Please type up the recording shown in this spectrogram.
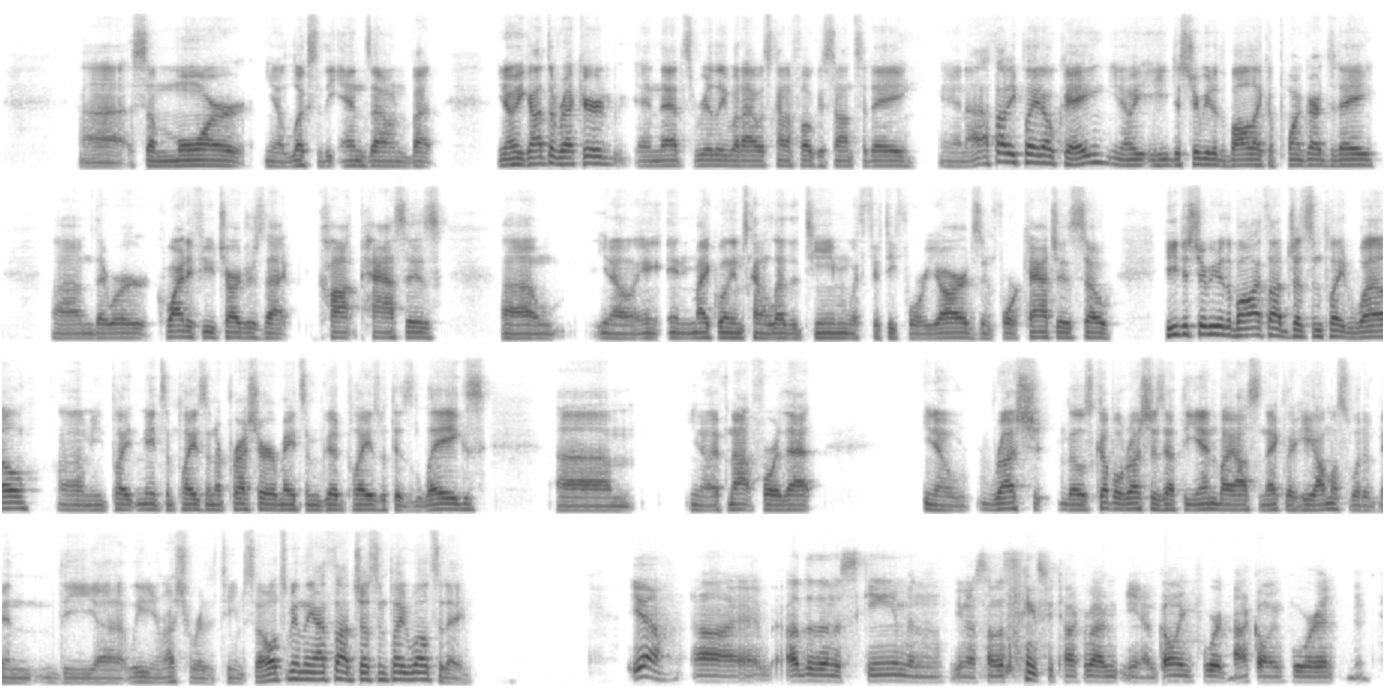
uh, some more, you know, looks at the end zone. But you know, he got the record, and that's really what I was kind of focused on today. And I thought he played okay. You know, he, he distributed the ball like a point guard today. Um, there were quite a few Chargers that caught passes. Um, you know, and, and Mike Williams kind of led the team with 54 yards and four catches. So he distributed the ball. I thought Justin played well. Um, he played, made some plays under pressure, made some good plays with his legs. Um, you know, if not for that, you know, rush those couple rushes at the end by Austin Ekeler, he almost would have been the uh, leading rusher for the team. So ultimately, I thought Justin played well today. Yeah. Uh, other than the scheme and you know some of the things we talk about, you know, going for it, not going for it, and,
